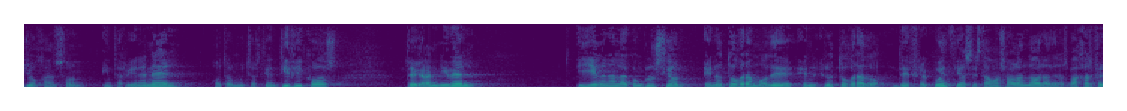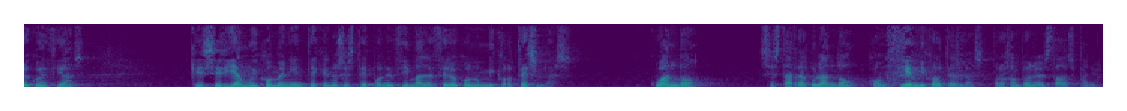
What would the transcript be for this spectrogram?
Johansson interviene en él, otros muchos científicos de gran nivel, y llegan a la conclusión, en otro, grado de, otro grado de frecuencias, estamos hablando ahora de las bajas frecuencias, que sería muy conveniente que no se esté por encima del 0,1 microteslas, cuando se está regulando con 100 microteslas, por ejemplo en el Estado español.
